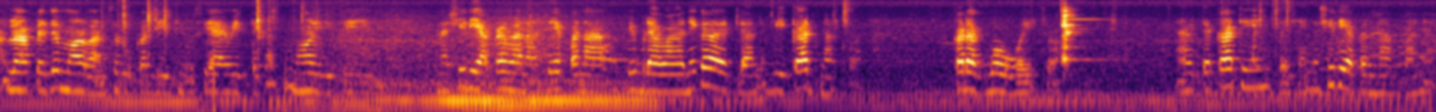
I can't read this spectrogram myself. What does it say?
એટલે આપણે જે મળવાનું શરૂ કરી દીધું છે, આવી રીતે કાંઈક મળી છે. અને સીડિયા કરવાના છે, પણ આ પીપળાવાળા નીકળે એટલે આને બી કાઢી નાખવા. કડક બહુ હોય છે. આવી રીતે કાઢી પછી એને સીડિયા કરી નાખવાના.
